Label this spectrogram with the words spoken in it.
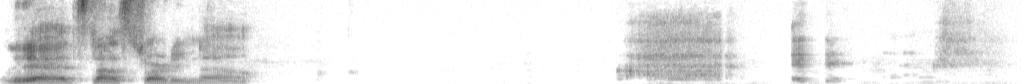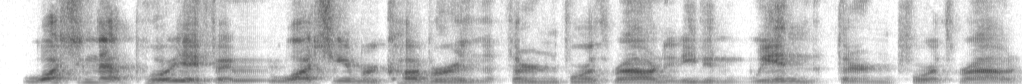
now. Yeah, it's not starting now. Watching that Poirier fight, watching him recover in the third and fourth round and even win the third and fourth round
